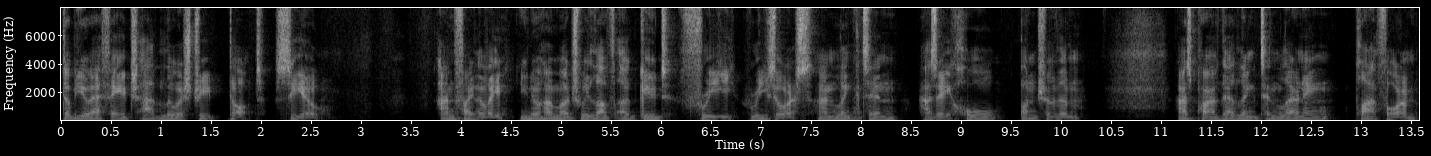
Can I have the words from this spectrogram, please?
WFH at lowerstreet.co. And finally, you know how much we love a good free resource, and LinkedIn has a whole bunch of them. As part of their LinkedIn Learning platform,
